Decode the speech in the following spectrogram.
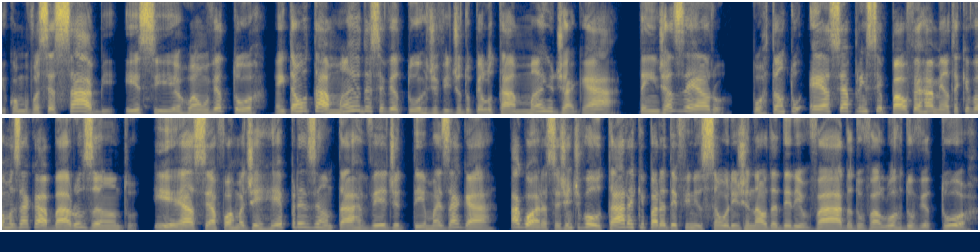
E, como você sabe, esse erro é um vetor. Então, o tamanho desse vetor dividido pelo tamanho de h tende a zero. Portanto, essa é a principal ferramenta que vamos acabar usando. E essa é a forma de representar v de t mais h. Agora, se a gente voltar aqui para a definição original da derivada do valor do vetor,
